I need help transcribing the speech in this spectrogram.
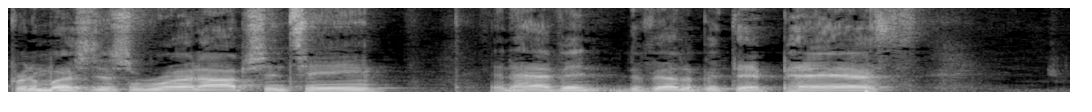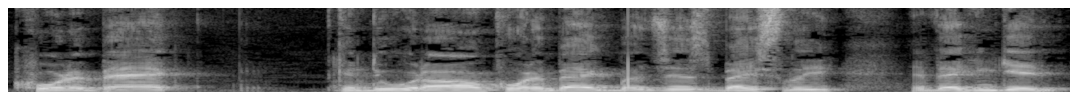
pretty much just run option team and haven't developed that pass quarterback can do it all quarterback, but just basically if they can get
